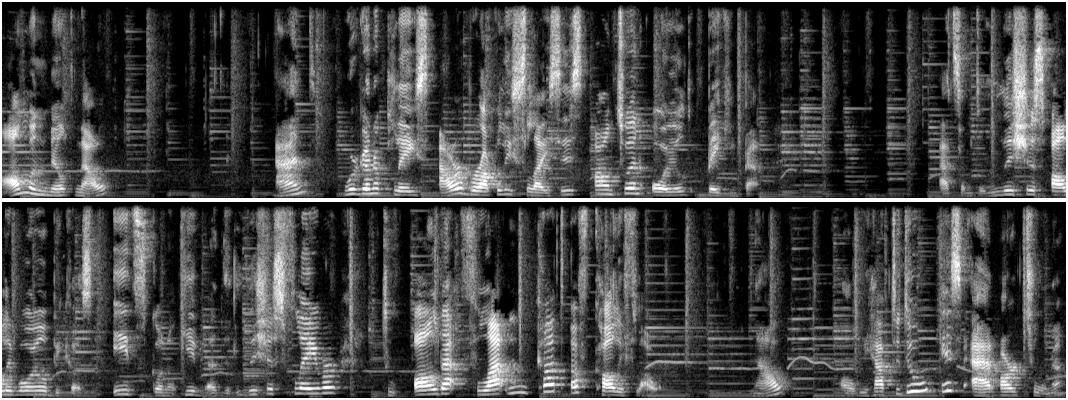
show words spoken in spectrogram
almond milk now. And we're gonna place our broccoli slices onto an oiled baking pan. Add some delicious olive oil because it's gonna give a delicious flavor to all that flattened cut of cauliflower. Now, all we have to do is add our tuna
